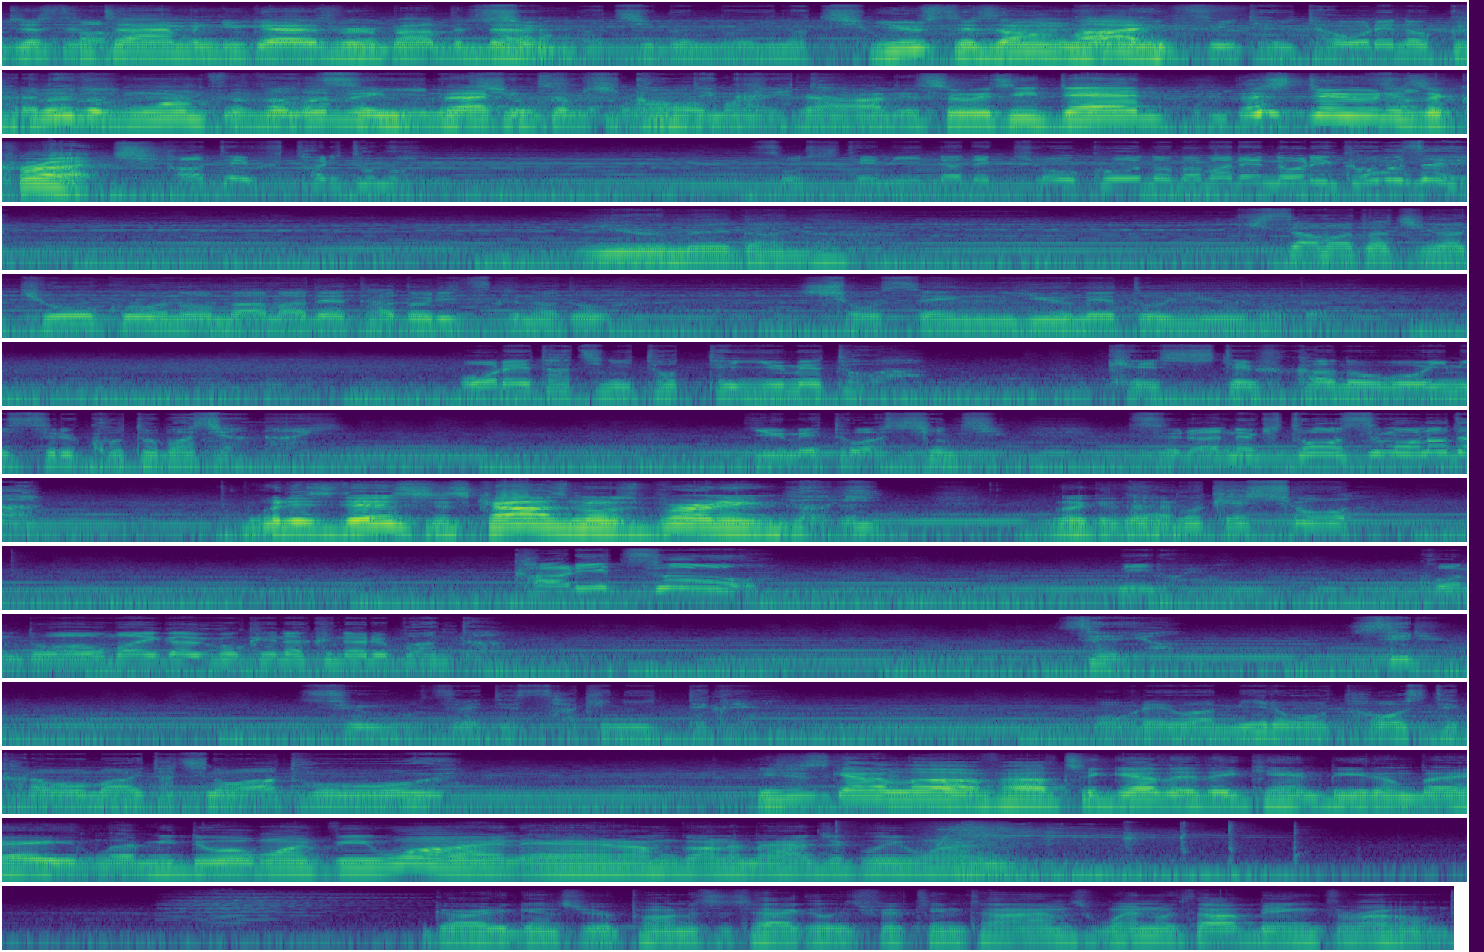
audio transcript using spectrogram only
Just in time when you guys were about to シュ die. ンが自分の命を Used his own つ life. いていた俺の He 体 blew the に warmth of the 熱い living back 命を into 吹き the. 込ん Oh でく my れた god. So is he dead? This dude is a crutch. さて二人ともそしてみんなで強行のままで乗り込むぜ夢だな貴様たちが教皇のままでたどり着くなど所詮夢というのだ俺たちにとって夢とは 決して不可能を意味する言葉じゃない。夢とは信じ貫き通すものだ。What is this? His cosmos burning. 何？Look at こ that. の結晶は？カリツォー見ろよ。今度はお前が動けなくなる番だ。聖夜。シリュウシュンを連れて先に行ってくれ。俺はミロを倒してからお前たちの後を追う You just gotta love how together they can't beat him, but hey, let me do a 1v1 and I'm gonna magically win. Guard against your opponent's attack at least 15 times. Win without being thrown.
